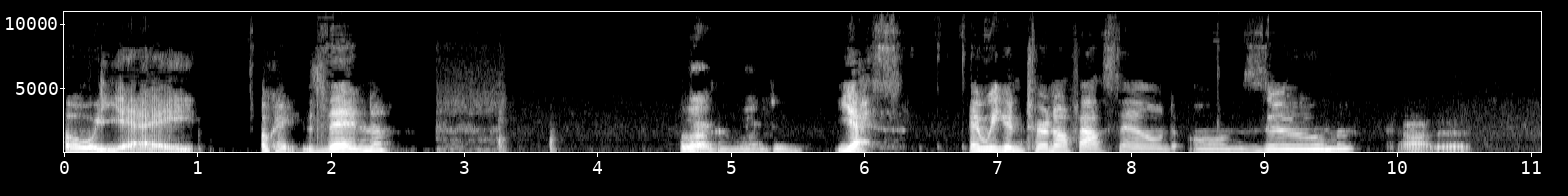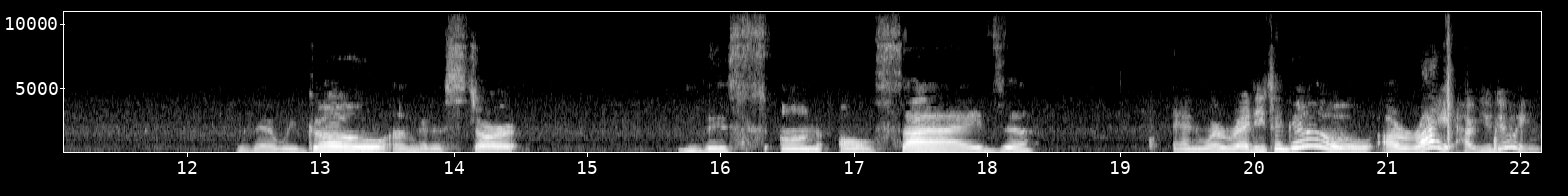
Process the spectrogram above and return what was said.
Oh, yay. Okay, then. Hello? I'm do, yes. And we can turn off our sound on Zoom. Got it. There we go. I'm going to start this on all sides. And we're ready to go. All right. How are you doing?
